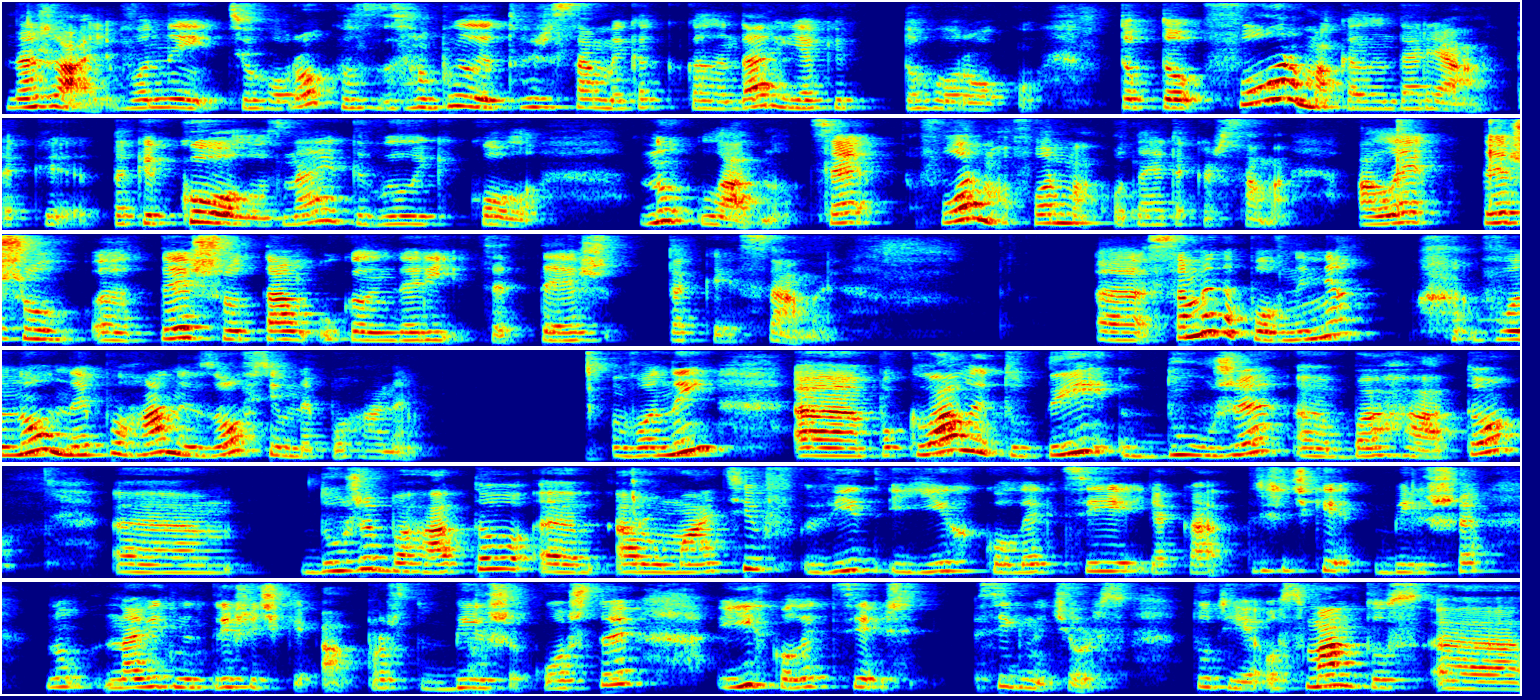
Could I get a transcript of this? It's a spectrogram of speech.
на жаль, вони цього року зробили той же самий календар, як і того року. Тобто форма календаря, таке, таке коло, знаєте, велике коло. Ну, ладно, це форма, форма одна і така ж сама. Але те, що, е, те, що там у календарі, це теж таке саме. Е, Саме наповнення, воно непогане, зовсім непогане. Вони е, поклали туди дуже багато, дуже багато ароматів від їх колекції, яка трішечки більше, ну навіть не трішечки, а просто більше коштує. Їх колекція Signatures. Тут є Османтус,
